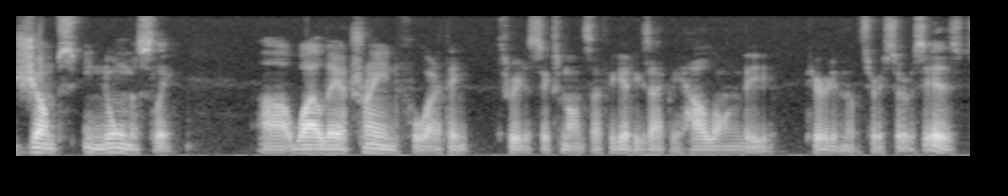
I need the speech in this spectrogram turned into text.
jumps enormously uh, while they are trained for, I think, three to six months. I forget exactly how long the period of military service is.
